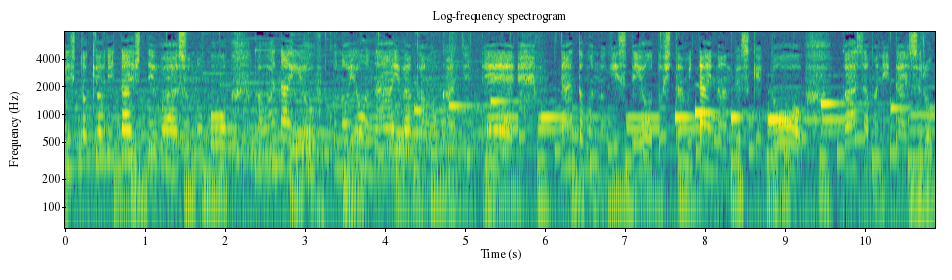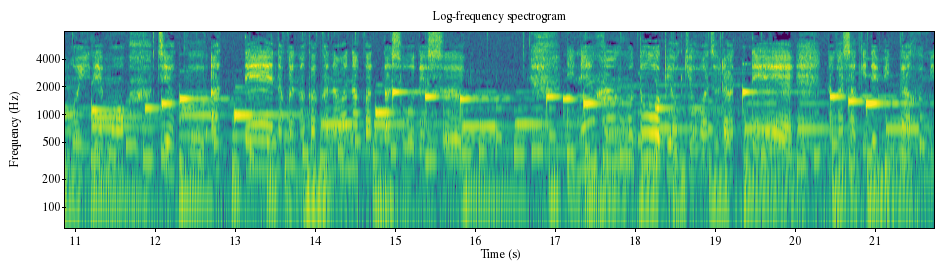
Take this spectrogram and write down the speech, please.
キリスト教に対してはその後合わない洋服のような違和感を感じて何とも脱ぎ捨てようとしたみたいなんですけどお母様に対する思い入れも強くあってなかなか叶わなかったそうです。2年半ほど病気を患って長崎で見た踏み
